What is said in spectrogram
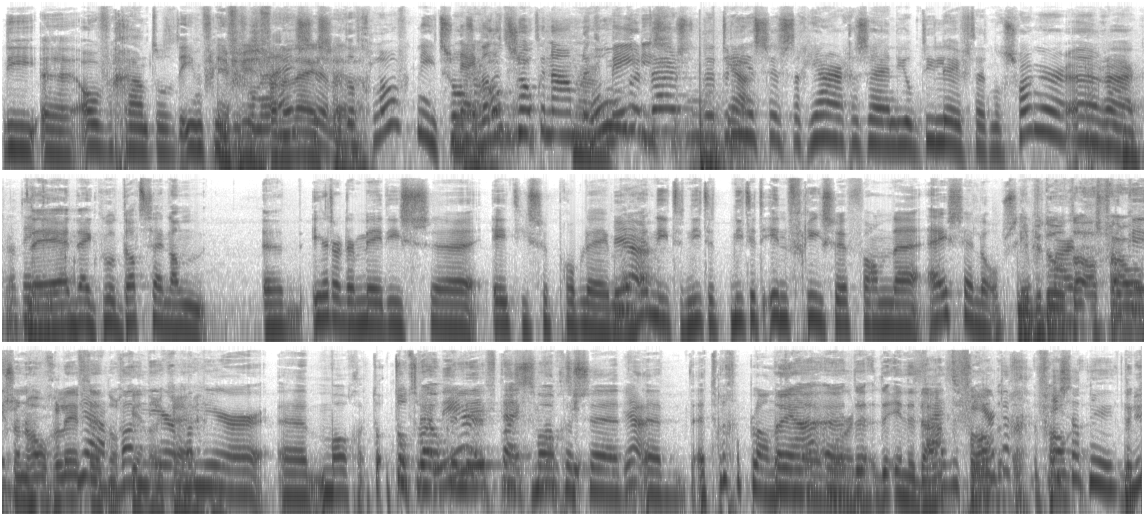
die uh, overgaan tot het invriezen van, van, een eicellen. Dat geloof ik niet. Zoals nee, want het is ook namelijk honderdduizenden 63-jarigen zijn... die op die leeftijd nog zwanger raken. Nee, en ik bedoel, dat zijn dan eerder de medisch-ethische problemen. Hè? Niet, niet, het, niet het invriezen van uh, eicellen op zich. Je bedoelt maar, als vrouwen okay, op zo'n hoge leeftijd nog wanneer, kinderen krijgen? Wanneer, uh, mogen, tot, tot welke wanneer? leeftijd mogen ze ja. teruggeplant nou ja, worden? De, de, inderdaad. 45 vooral, is dat nu? nu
